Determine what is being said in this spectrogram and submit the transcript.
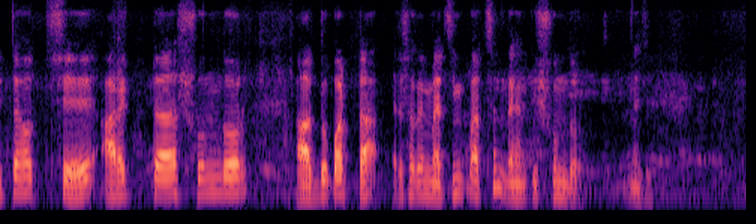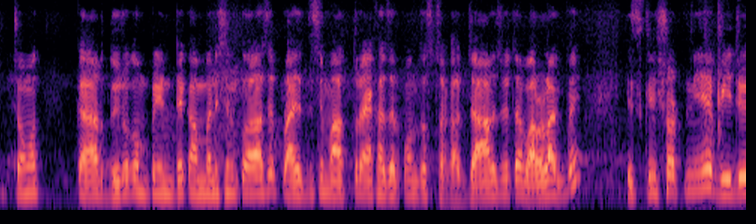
এটা হচ্ছে আরেকটা সুন্দর দুপাট্টা। এর সাথে ম্যাচিং পাচ্ছেন, দেখেন কি সুন্দর। চমৎকার দুই রকম প্রিন্টে কম্বিনেশন করা আছে। প্রাইস দিচ্ছি মাত্র এক হাজার পঞ্চাশ টাকা। যার যেটা ভালো লাগবে স্ক্রিনশট নিয়ে ভিডিও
